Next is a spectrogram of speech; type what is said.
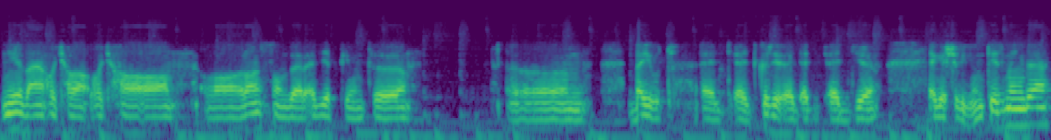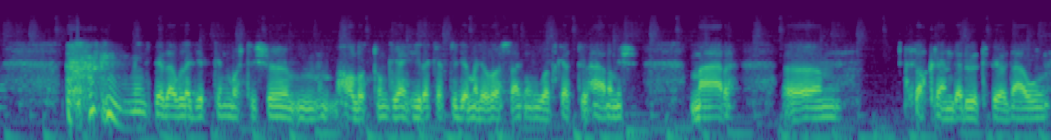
Nyilván, hogyha, hogyha a, a ransomware egyébként ö, ö, bejut egy, egy, közé, egy, egy, egy egészségügyi intézménybe, mint például egyébként most is ö, hallottunk ilyen híreket, ugye Magyarországon volt kettő-három is már, ö, szakrendelőt például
